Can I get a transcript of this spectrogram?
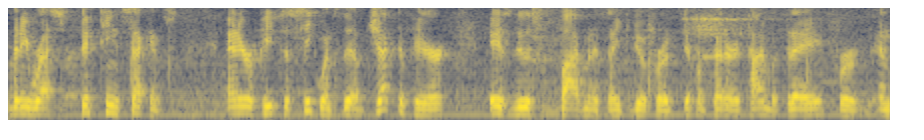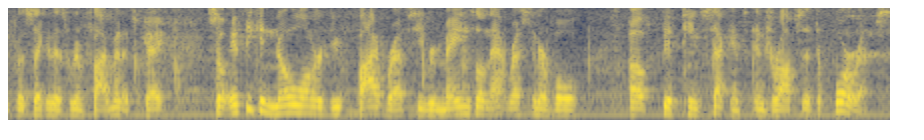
Then he rests 15 seconds and he repeats the sequence. The objective here is to do this for five minutes. Now you can do it for a different period of time, but today, for and for the sake of this, we're in five minutes, okay? So if he can no longer do five reps, he remains on that rest interval of 15 seconds and drops it to four reps.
